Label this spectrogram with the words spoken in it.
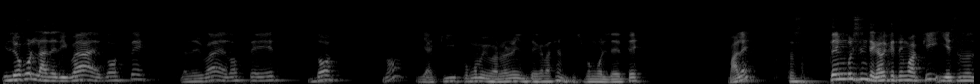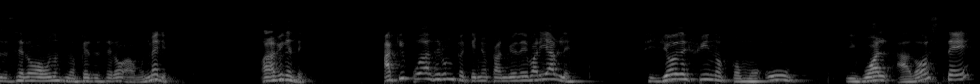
Y luego la derivada de 2t. La derivada de 2t es 2, ¿no? Y aquí pongo mi valor de integración, entonces pongo el dt. ¿Vale? Entonces, tengo esa integral que tengo aquí y eso no es de 0 a 1, sino que es de 0 a 1 medio. Ahora, fíjense. Aquí puedo hacer un pequeño cambio de variable si yo defino como u igual a 2t,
